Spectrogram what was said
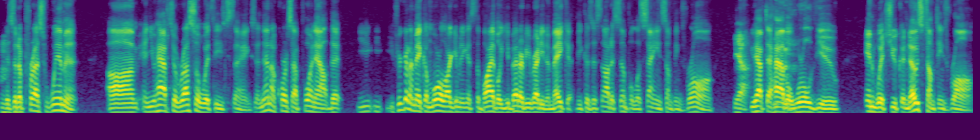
Hmm. Does it oppress women? Um, and you have to wrestle with these things. And then, of course, I point out that you, you- if you're going to make a moral argument against the Bible, you better be ready to make it because it's not as simple as saying something's wrong. Yeah. You have to have a worldview in which you can know something's wrong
